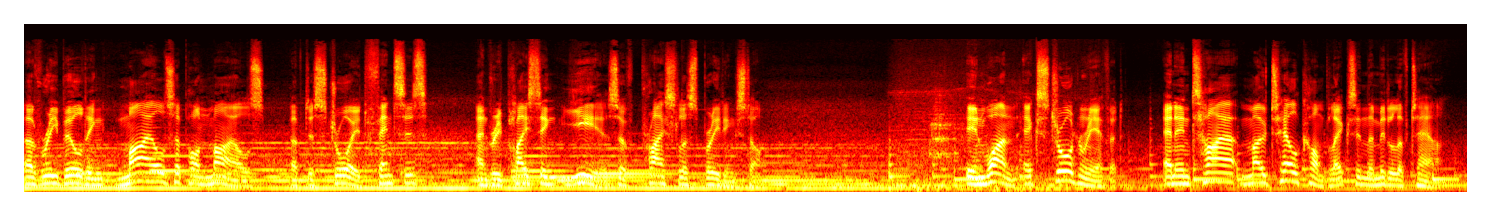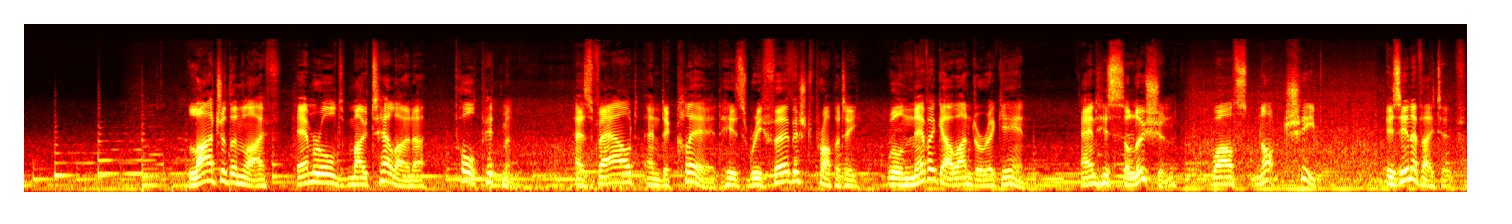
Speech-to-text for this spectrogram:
of rebuilding miles upon miles of destroyed fences and replacing years of priceless breeding stock. In one extraordinary effort, an entire motel complex in the middle of town. Larger than life Emerald motel owner Paul Pittman has vowed and declared his refurbished property will never go under again. And his solution, whilst not cheap, is innovative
